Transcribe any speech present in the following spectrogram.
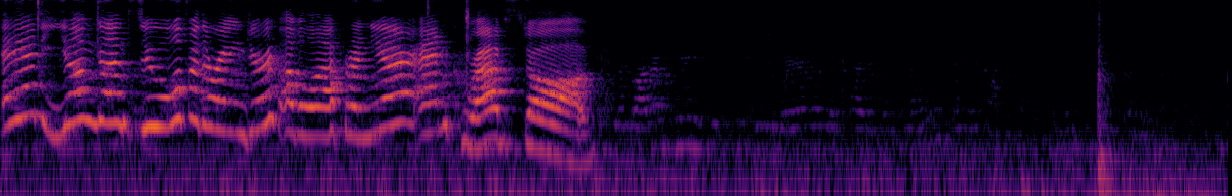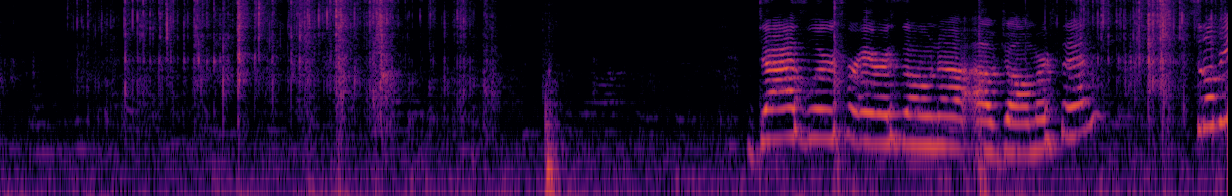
And Young Guns duel for the Rangers of Lafreniere and Kravtsov. Dazzlers for Arizona of Hjalmarsson. So it'll be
